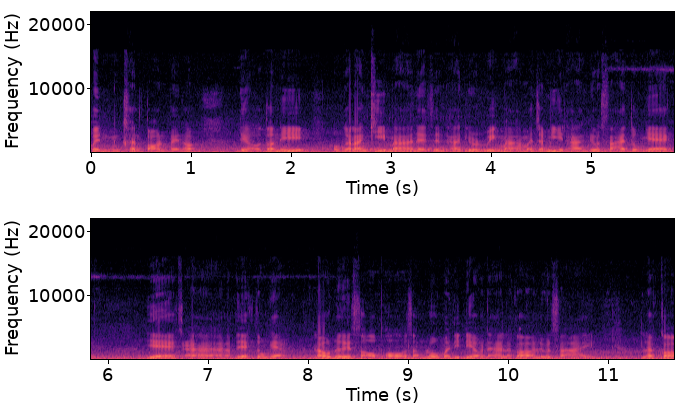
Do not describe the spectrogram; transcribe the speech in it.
เป็นขั้นตอนไปเนาะเดี๋ยวตอนนี้ผมกำลังขี่มาเนี่ยเส้นทางที่รถวิ่งมามันจะมีทางเลี้ยวซ้ายตรงแยก แยกอ่าแยกตรงเนี้ยเราเลยสอพอสำโรงมานิดเดียวนะฮะแล้วก็เลี้ยวซ้าย แล้วก็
